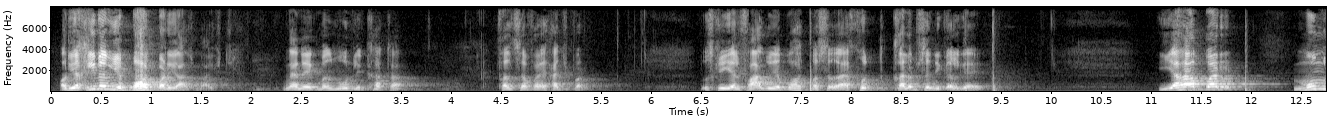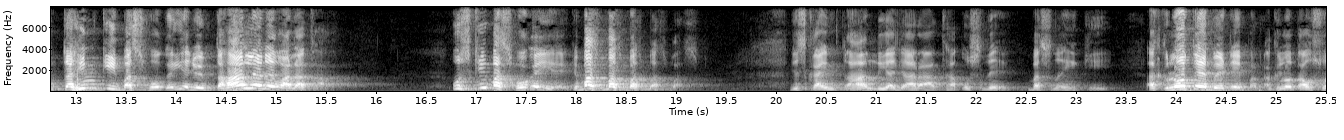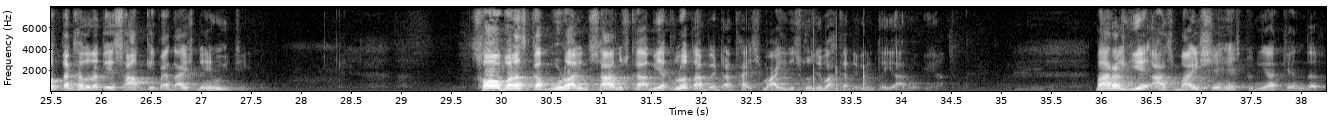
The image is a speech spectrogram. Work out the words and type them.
اور یقیناً یہ بہت بڑی آزمائش تھی۔ میں نے ایک مضمون لکھا تھا فلسفہ حج پر۔ اس کے یہ الفاظ مجھے بہت پسند آئے، خود قلب سے نکل گئے۔ یہاں پر ممتحن کی بس ہو گئی ہے، جو امتحان لینے والا تھا۔ اس کی بس ہو گئی ہے کہ بس بس بس بس بس۔ جس کا امتحان لیا جا رہا تھا، اس نے بس نہیں کی۔ اکلوتے بیٹے پر، اکلوتا اس وقت تک حضرت اسحاق کی پیدائش نہیں ہوئی تھی۔ سو برس کا بوڑھا انسان، اس کا ابھی اکلوتا بیٹا تھا، اسماعیل، جس کو ذبح کرنے کے لیے تیار ہو گیا۔ بہرحال یہ آزمائشیں ہیں اس دنیا کے اندر۔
